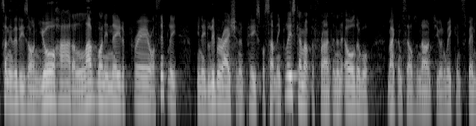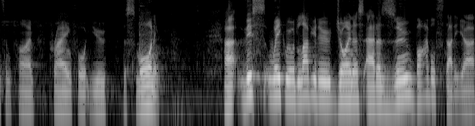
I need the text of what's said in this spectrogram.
something that is on your heart, a loved one in need of prayer, or simply you need liberation and peace for something. Please come up the front and an elder will make themselves known to you, and we can spend some time praying for you this morning. Uh, this week, we would love you to join us at a Zoom Bible study. Uh,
